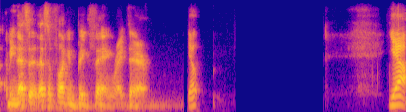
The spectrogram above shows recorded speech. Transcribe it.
I mean that's a that's a fucking big thing right there. Yep. Yeah.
